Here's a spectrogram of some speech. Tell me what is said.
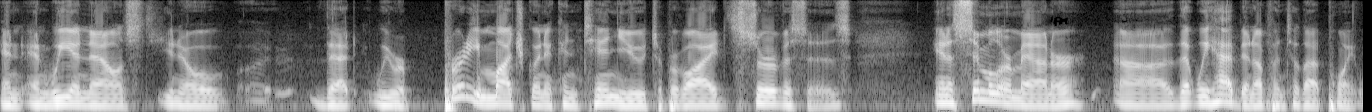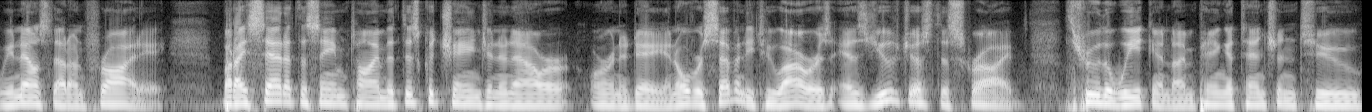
and and we announced, you know, that we were pretty much going to continue to provide services in a similar manner uh, that we had been up until that point. We announced that on Friday. But I said at the same time that this could change in an hour or in a day. And over 72 hours, as you've just described, through the weekend, I'm paying attention to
